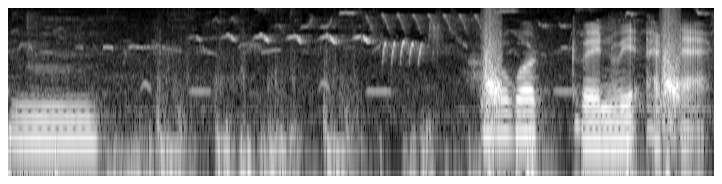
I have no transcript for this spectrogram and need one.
Hmm. how about when we attack?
